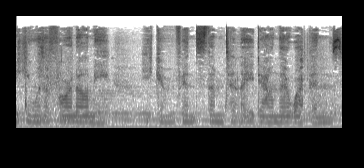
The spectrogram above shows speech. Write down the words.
Speaking with a foreign army, he convinced them to lay down their weapons.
